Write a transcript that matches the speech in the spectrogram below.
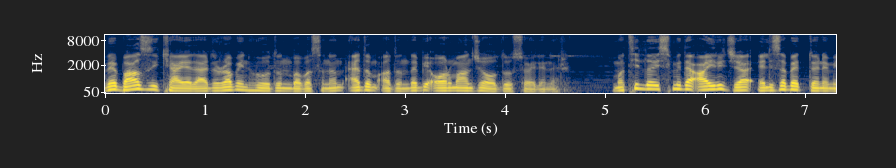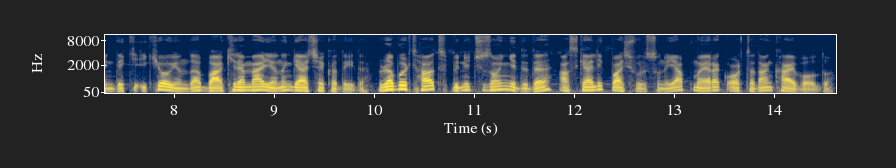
Ve bazı hikayelerde Robin Hood'un babasının Adam adında bir ormancı olduğu söylenir. Matilda ismi de ayrıca Elizabeth dönemindeki iki oyunda Bakire Merya'nın gerçek adıydı. Robert Hutt 1317'de askerlik başvurusunu yapmayarak ortadan kayboldu.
